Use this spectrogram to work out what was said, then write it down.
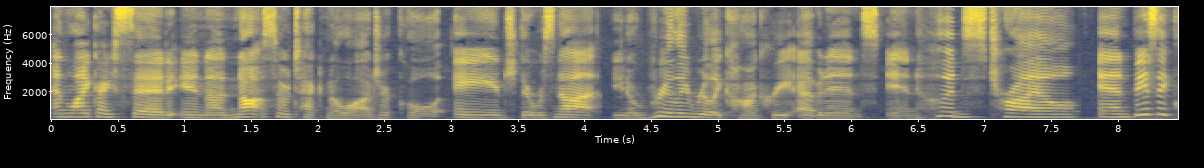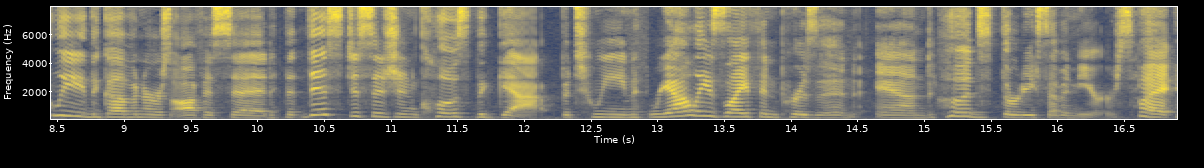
And like I said, in a not so technological age, there was not, you know, really, really concrete evidence in Hood's trial. And basically, the governor's office said that this decision closed the gap between Reali's life in prison and Hood's 37 years. But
